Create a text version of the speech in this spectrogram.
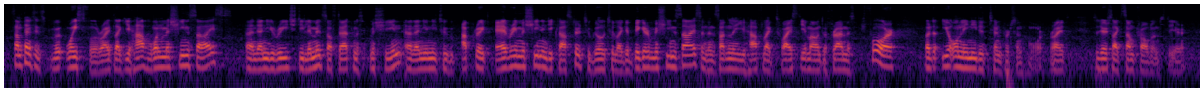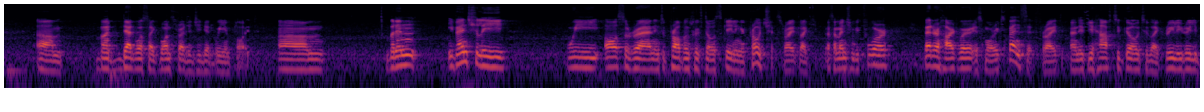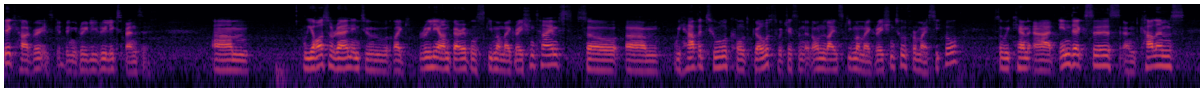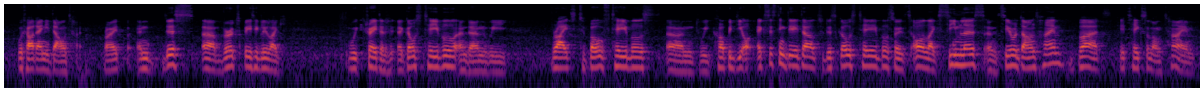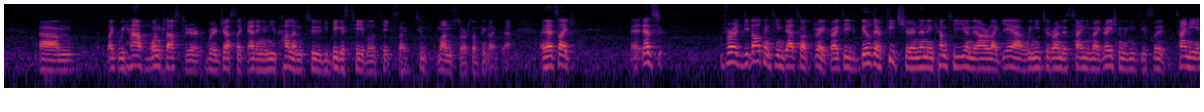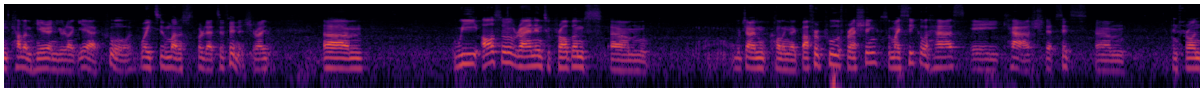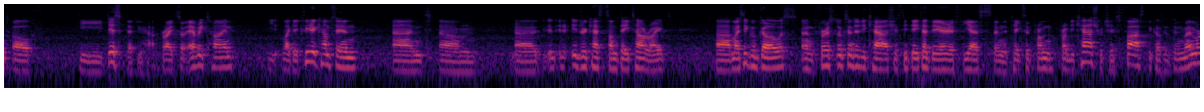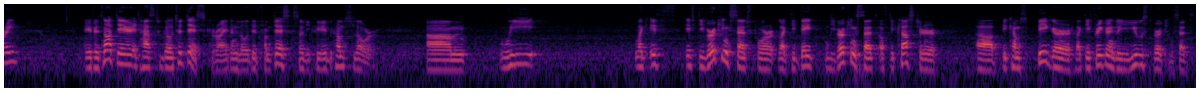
sometimes it's wasteful, right? Like you have one machine size and then you reach the limits of that machine and then you need to upgrade every machine in the cluster to go to like a bigger machine size and then suddenly you have like twice the amount of RAM as before, but you only needed 10% more, right? So there's like some problems there. Um, but that was like one strategy that we employed. Um, but then eventually we also ran into problems with those scaling approaches, right? Like, as I mentioned before, better hardware is more expensive, right? And if you have to go to like really, really big hardware, it's getting really, really expensive. Um, we also ran into like really unbearable schema migration times. So um, we have a tool called gh-ost, which is an online schema migration tool for MySQL. So we can add indexes and columns without any downtime, right? And this uh, works basically like we create a, a, ghost table and then we write to both tables and we copy the existing data to this ghost table. So it's all like seamless and zero downtime, but it takes a long time. Um, like we have one cluster where just like adding a new column to the biggest table takes like two months or something like that. And that's like, that's, for a development team, that's not great, right? They build their feature and then they come to you and they are like, yeah, we need to run this tiny migration. We need this like, tiny int column here. And you're like, yeah, cool. Wait two months for that to finish, right? Um, we also ran into problems um, which I'm calling like buffer pool thrashing. So MySQL has a cache that sits um, in front of the disk that you have, right? So every time like a query comes in and um, uh, it, it, requests some data, right? Uh, MySQL goes and first looks into the cache, is the data there? If yes, then it takes it from, from the cache, which is fast because it's in memory. If it's not there, it has to go to disk, right, and load it from disk, so the query becomes slower. Um, we, like, if if the working set for like the date, the working set of the cluster uh, becomes bigger, like the frequently used working set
